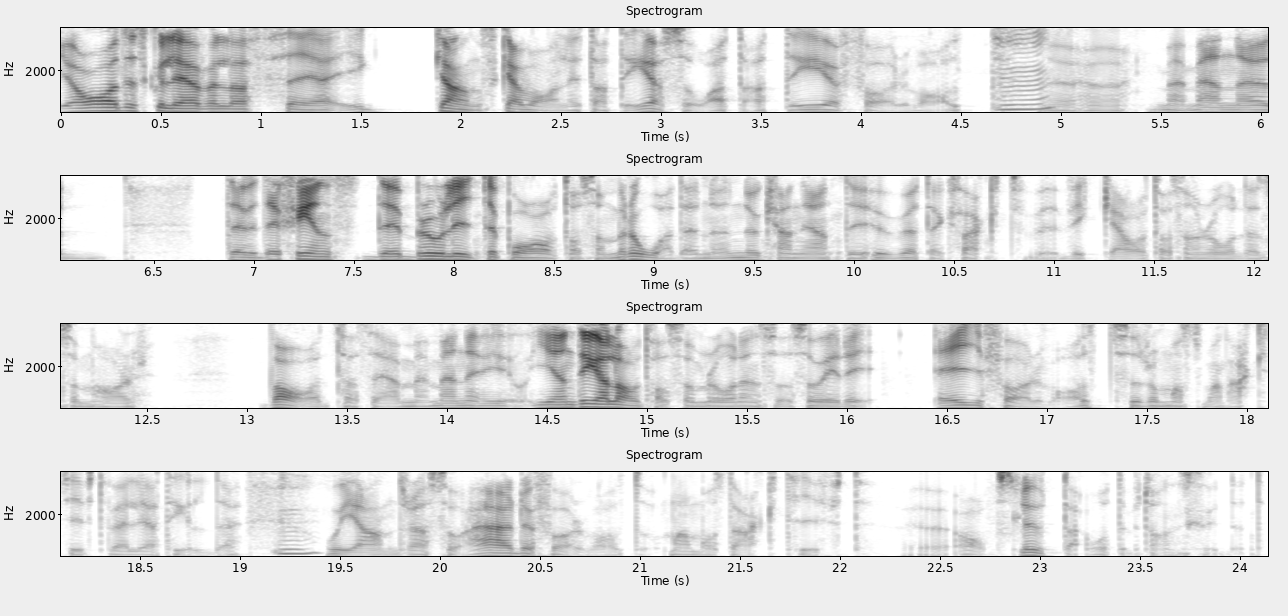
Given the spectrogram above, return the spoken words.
Ja, det skulle jag vilja säga är ganska vanligt att det är så, att, att det är förvalt. Mm. Eh, Men, men eh, det, det, finns, det beror lite på avtalsområden. Nu kan jag inte i huvudet exakt vilka avtalsområden som har vad så att säga. Men, men i en del avtalsområden så, så, är det ej förvalt, så då måste man aktivt välja till det. Mm. Och i andra så är det förvalt och man måste aktivt eh, avsluta återbetalningsskyddet.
